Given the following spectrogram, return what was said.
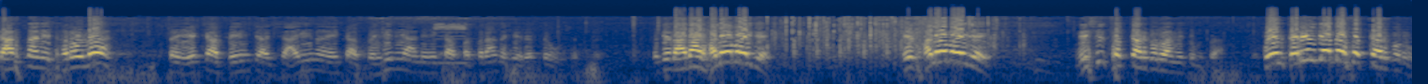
शासनाने ठरवलं तर एका बेंच्या शाईनं एका सहीने आणि एका पत्रानं हे रद्द होऊ शकतं. ते दादा झालं पाहिजे. हे झालं पाहिजे. निश्चित सत्कार करू आम्ही तुमचा. कोण करील त्याचा सत्कार करू.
